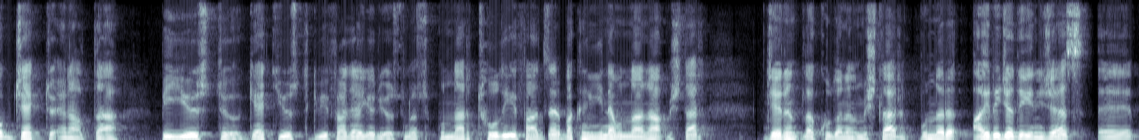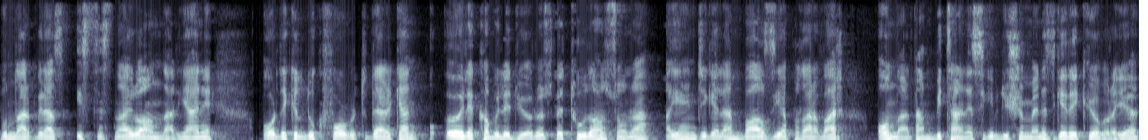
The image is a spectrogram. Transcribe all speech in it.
object to en altta, be used to, get used to gibi ifadeler görüyorsunuz. Bunlar to'lu ifadeler. Bakın yine bunlar ne yapmışlar? Gerund'la kullanılmışlar. Bunları ayrıca değineceğiz. Ee, bunlar biraz istisnai olanlar. Yani oradaki look forward to derken öyle kabul ediyoruz ve to'dan sonra ing gelen bazı yapılar var. Onlardan bir tanesi gibi düşünmeniz gerekiyor burayı.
